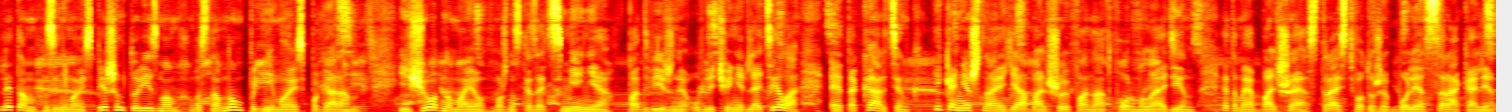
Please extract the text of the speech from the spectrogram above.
Летом занимаюсь пешим туризмом, в основном поднимаюсь по горам. Еще одно мое, можно сказать, менее подвижное увлечение для тела — это картинг. И, конечно, я большой фанат Формулы-1. Это моя большая страсть вот уже более 40 лет.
